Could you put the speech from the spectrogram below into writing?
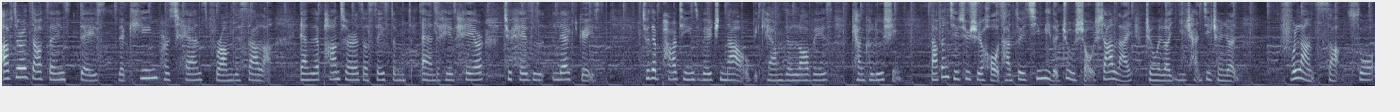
After Dauphin's death, the king purchased from the Salai, and the painter's assistant and his heir to his legacy. To the partings which now became the lovers' conclusion. 达芬奇去世后，他最亲密的助手沙莱成为了遗产继承人。弗朗萨索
